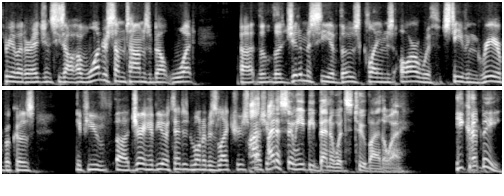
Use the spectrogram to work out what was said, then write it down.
three-letter agencies. I, I wonder sometimes about what uh, the legitimacy of those claims are with Steven Greer because if you've uh, Jerry, have you attended one of his lectures? I, I'd assume he'd be Bennewitz too, by the way. He could be.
